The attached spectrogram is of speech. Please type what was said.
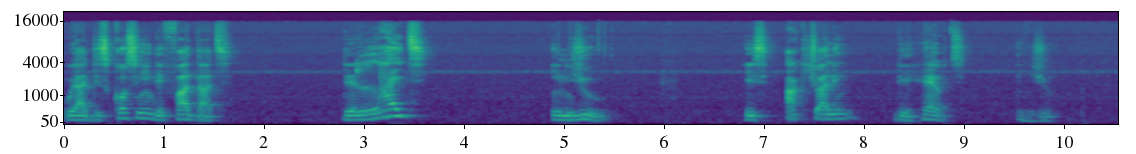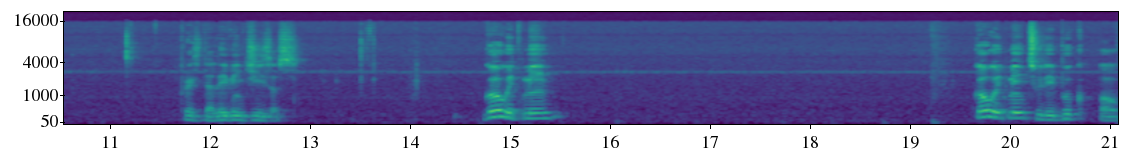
we are discussing the fact that the light in you is actually the health in you. Praise the living Jesus. Go with me. Go with me to the book of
